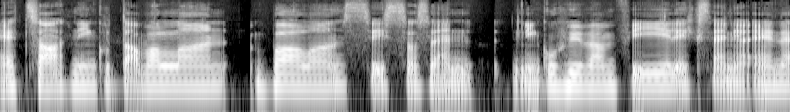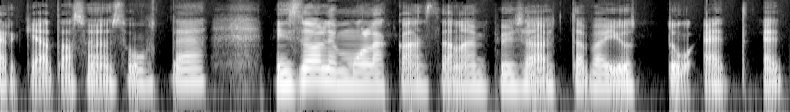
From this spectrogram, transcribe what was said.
Että sä oot niinku tavallaan balanssissa sen niinku hyvän fiiliksen ja energiatasojen suhteen. Niin se oli mulle myös sellainen pysäyttävä juttu, että et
